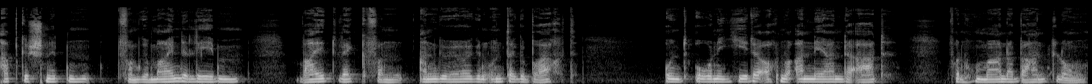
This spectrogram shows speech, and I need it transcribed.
abgeschnitten vom Gemeindeleben, weit weg von Angehörigen untergebracht und ohne jede auch nur annähernde Art von humaner Behandlung.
